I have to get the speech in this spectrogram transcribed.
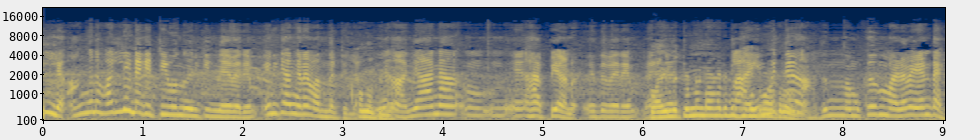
ഇല്ല അങ്ങനെ വലിയ നെഗറ്റീവ് ഒന്നും എനിക്ക് ഇന്നേ വരെയും എനിക്ക് അങ്ങനെ വന്നിട്ടില്ല. ആ, ഞാൻ ഹാപ്പിയാണ് ഇതുവരെയും. ക്ലൈമറ്റ് അത് നമുക്ക് മഴ വേണ്ടേ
